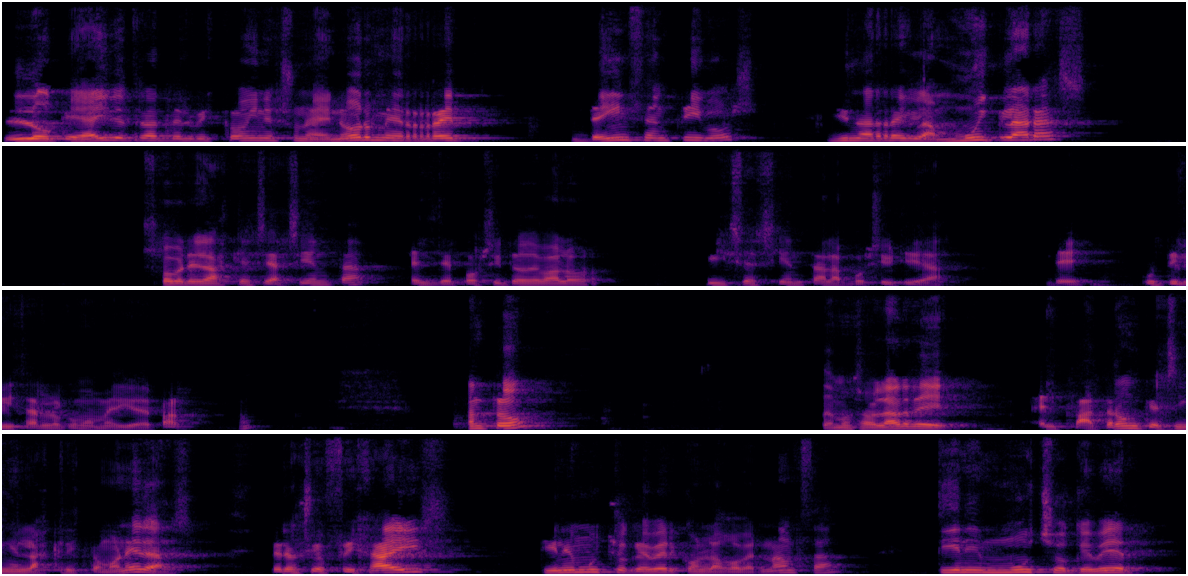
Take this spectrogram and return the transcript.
lo que hay detrás del bitcoin es una enorme red de incentivos y unas reglas muy claras sobre las que se asienta el depósito de valor y se asienta la posibilidad de utilizarlo como medio de pago. Por tanto, podemos hablar de patrón que siguen las criptomonedas, pero si os fijáis, tiene mucho que ver con la gobernanza, tiene mucho que ver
